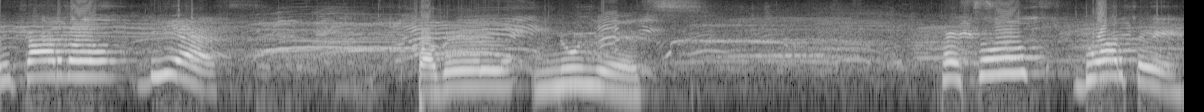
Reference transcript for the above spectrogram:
Ricardo Díaz, Pavel Núñez, Jesús Duarte,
